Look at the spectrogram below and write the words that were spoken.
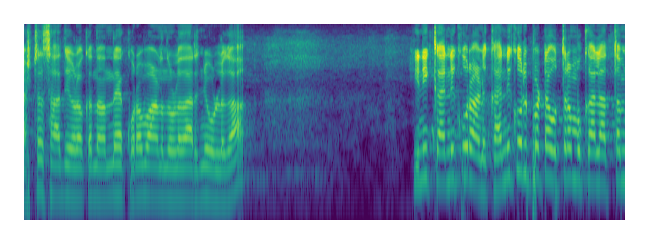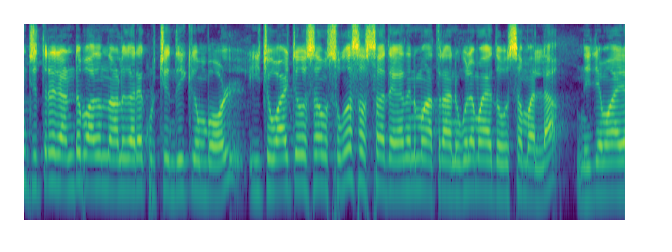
നഷ്ടസാധ്യതകളൊക്കെ നന്നേ കുറവാണെന്നുള്ളത് അറിഞ്ഞുകൊള്ളുക. ഇനി കന്നിക്കൂറാണ് കന്നിക്കൂറിൽപ്പെട്ട ഉത്തരമുക്കാൽ അത്തം ചിത്ര രണ്ട് പാദം നാളുകാരെക്കുറിച്ച് ചിന്തിക്കുമ്പോൾ ഈ ചൊവ്വാഴ്ച ദിവസം സുഖസ്വസ്ഥ ദേഹത്തിന് മാത്രം അനുകൂലമായ ദിവസമല്ല. നിജമായ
